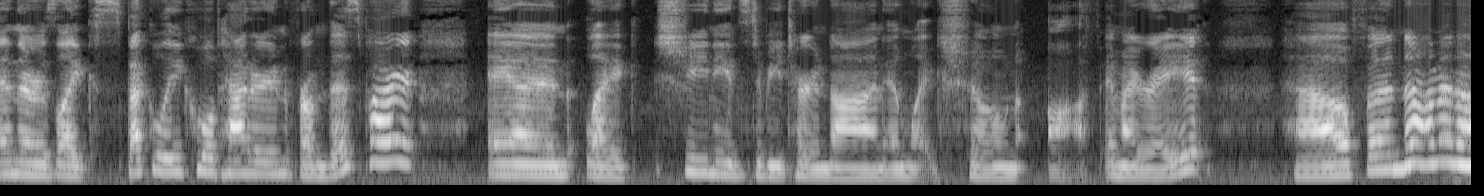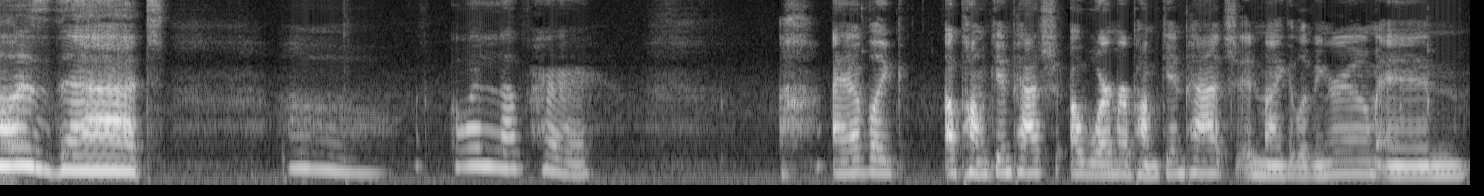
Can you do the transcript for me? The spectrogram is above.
and there's like speckly cool pattern from this part and like she needs to be turned on and like shown off. Am I right? How phenomenal is that? Oh, oh, I love her. I have like a pumpkin patch, a warmer pumpkin patch in my living room, and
